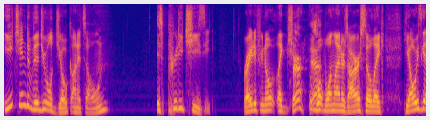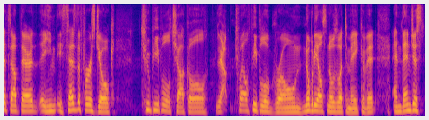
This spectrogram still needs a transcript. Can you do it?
each individual joke on its own is pretty cheesy right? If you know, like, Sure, yeah. what one liners are. So, like, he always gets up there, he, he says the first joke, two people will chuckle, Yeah. 12 people will groan, nobody else knows what to make of it. And then just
